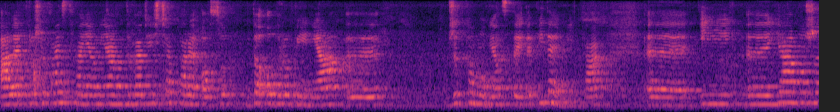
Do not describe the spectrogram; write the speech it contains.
ale proszę Państwa, ja miałam 20 parę osób do obrobienia, y, brzydko mówiąc, tej epidemii, tak? E, I e, ja może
